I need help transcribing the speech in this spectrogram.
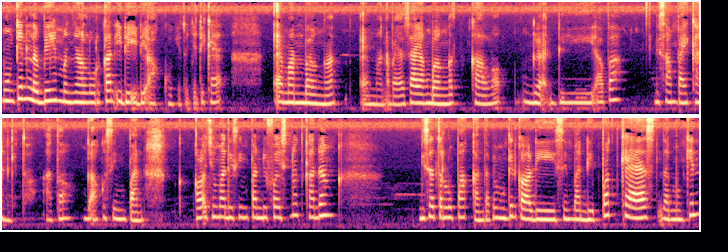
mungkin lebih menyalurkan ide-ide aku gitu jadi kayak eman banget eman apa ya sayang banget kalau nggak di apa disampaikan gitu atau nggak aku simpan kalau cuma disimpan di voice note kadang bisa terlupakan tapi mungkin kalau disimpan di podcast dan mungkin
